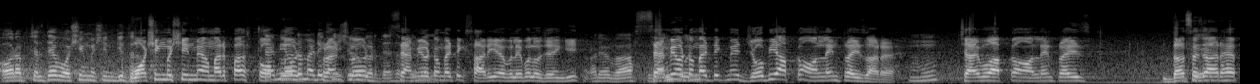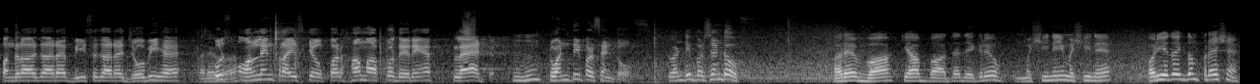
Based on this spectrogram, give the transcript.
और अब चलते हैं वॉशिंग मशीन की तरफ़। वॉशिंग मशीन में हमारे पास top load front load semi automatic सारी अवेलेबल हो जाएँगी। अरे वाह सेमी ऑटोमेटिक में जो भी आपका ऑनलाइन प्राइस आ रहा हम्म। है चाहे वो आपका ऑनलाइन प्राइस दस हज़ार है पंद्रह हज़ार है बीस हज़ार है जो भी है उस हम्म। ऑनलाइन प्राइस के ऊपर हम आपको दे रहे हैं flat twenty percent off twenty percent off अरे वाह क्या बात है देख रहे हो? मशीनें ही मशीन है। और ये तो एकदम फ्रेश है।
